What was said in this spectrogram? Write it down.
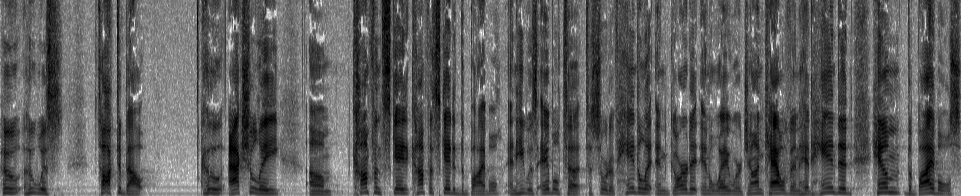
who, who was talked about who actually um, confiscated, confiscated the Bible, and he was able to, to sort of handle it and guard it in a way where John Calvin had handed him the Bibles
